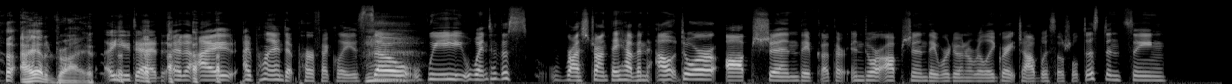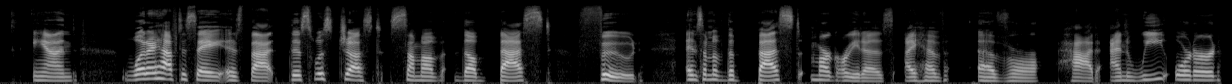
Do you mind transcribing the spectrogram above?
I had a drive. Oh, you did. And I I planned it perfectly. So we went to this restaurant. They have an outdoor option. They've got their indoor option. They were doing a really great job with social distancing. And what I have to say is that this was just some of the best food and some of the best margaritas I have ever had. And we ordered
